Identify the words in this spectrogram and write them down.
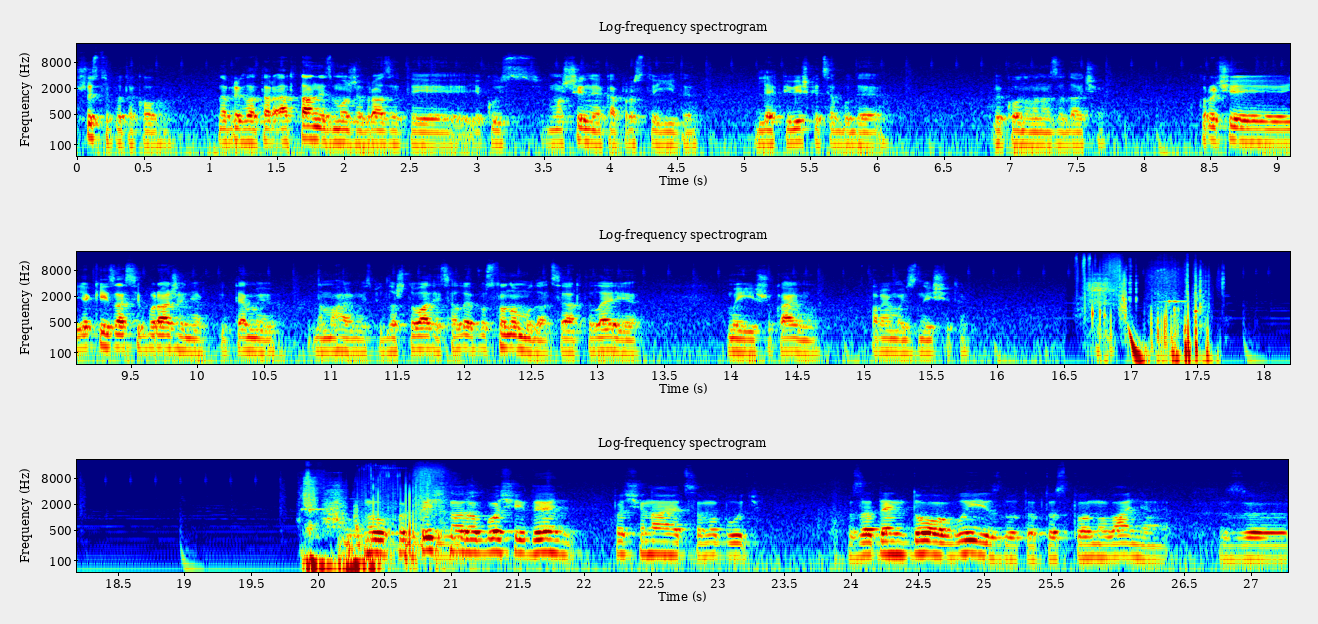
щось типу такого. Наприклад, ар- арта не зможе вразити якусь машину, яка просто їде. Для FPV-шки це буде виконувана задача. Коротше, який засіб ураження, під те ми намагаємось підлаштуватися, але в основному да, це артилерія. Ми її шукаємо, стараємось знищити. Ну, фактично робочий день починається, мабуть, за день до виїзду, тобто з планування, з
